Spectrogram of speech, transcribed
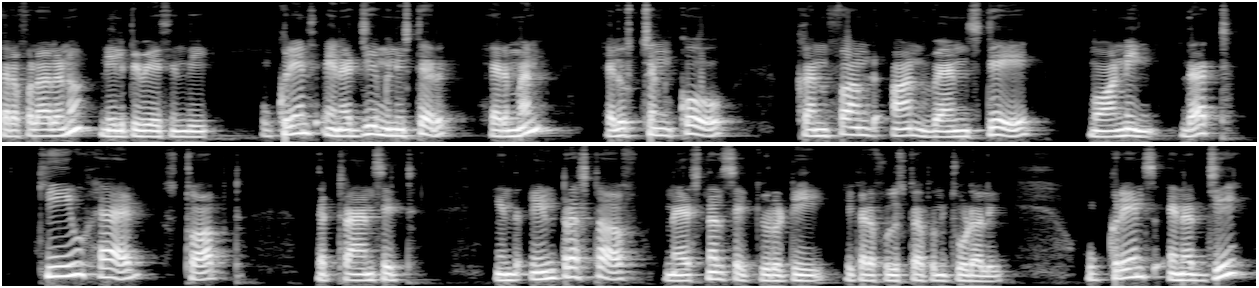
సరఫరాలను నిలిపివేసింది. Ukraine's energy minister Herman Halushchenko confirmed on Wednesday morning that Kyiv had stopped the transit in the interest of national security. ఇక్కడ ఫుల్ స్టాప్ చూడాలి. Ukraine's energy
